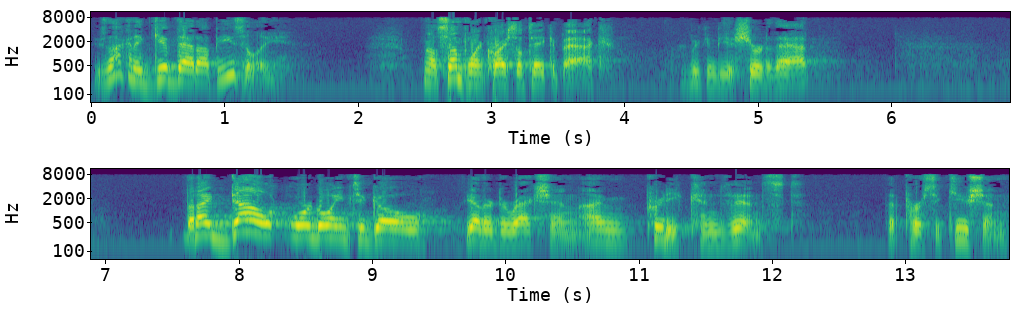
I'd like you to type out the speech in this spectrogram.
He's not going to give that up easily. Now, at some point, Christ will take it back. We can be assured of that. But I doubt we're going to go the other direction. I'm pretty convinced that persecution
